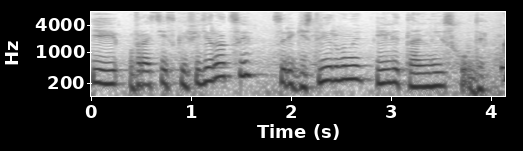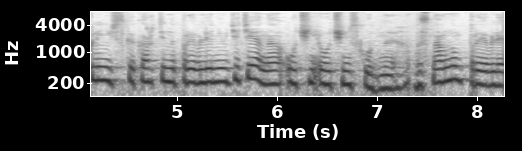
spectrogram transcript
и в Российской Федерации зарегистрированы и летальные исходы. Клиническая картина проявления у детей, она очень-очень скудная. В основном проявляется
